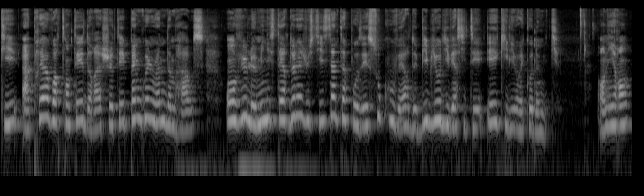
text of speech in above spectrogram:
qui, après avoir tenté de racheter Penguin Random House, ont vu le ministère de la Justice s'interposer sous couvert de bibliodiversité et équilibre économique. En Iran,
